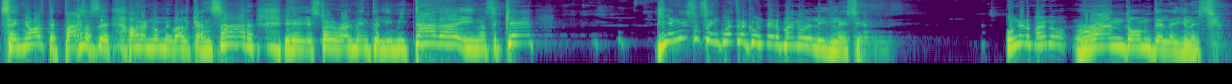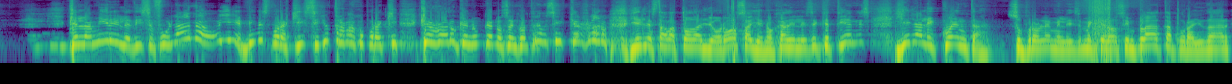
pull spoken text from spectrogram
Señor, te pasas, eh, ahora no me va a alcanzar, eh, estoy realmente limitada y no sé qué. Y en eso se encuentra con un hermano de la iglesia, un hermano random de la iglesia que la mira y le dice, fulana, oye, ¿vives por aquí? Sí, yo trabajo por aquí. Qué raro que nunca nos encontramos. Sí, qué raro. Y ella estaba toda llorosa y enojada y le dice, ¿qué tienes? Y ella le cuenta su problema y le dice, me quedo sin plata por ayudar.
